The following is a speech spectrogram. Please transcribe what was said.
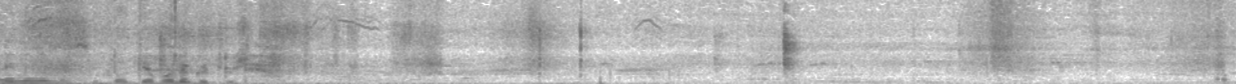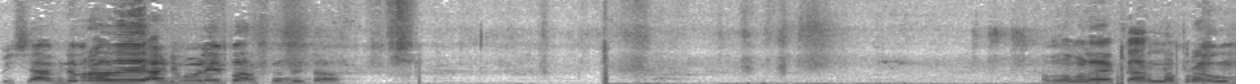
അതിന് നോക്കിയ പോലെ കിട്ടൂല. അപ്പൊ ശ്യാമിന്റെ പ്രാവ് അടിപൊളിയായി പറക്കുന്നുണ്ട് കേട്ടോ അപ്പൊ നമ്മളെ കർണപ്രാവും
